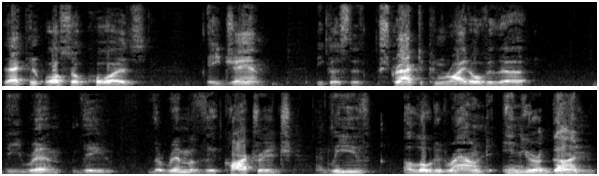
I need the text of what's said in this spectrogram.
that can also cause a jam, because the extractor can ride over the the rim the the rim of the cartridge and leave a loaded round in your gun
